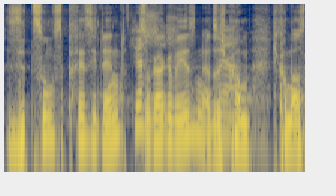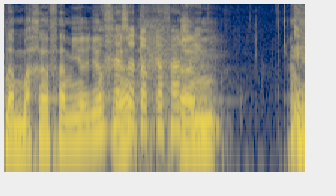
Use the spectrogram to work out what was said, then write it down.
Sitzungspräsident Justus. sogar gewesen. Also ja. ich komme ich komm aus einer Macherfamilie. Professor ja. Dr. Fasching. Ähm,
